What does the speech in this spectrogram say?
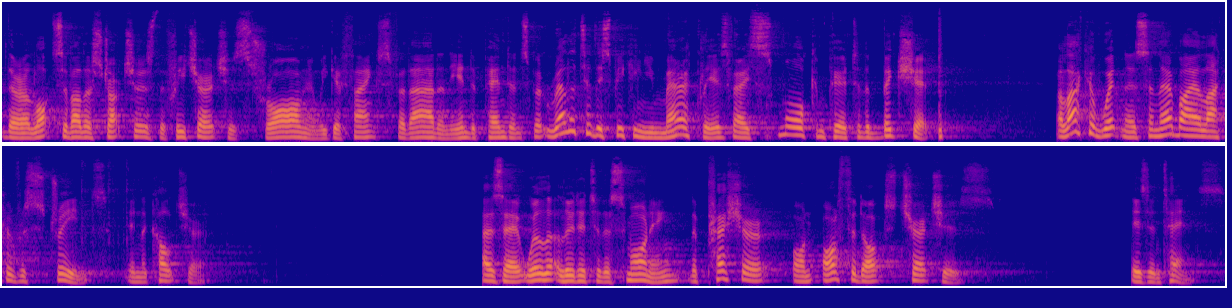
there are lots of other structures. The Free Church is strong, and we give thanks for that, and the independents. But relatively speaking, numerically, is very small compared to the big ship. A lack of witness, and thereby a lack of restraint in the culture. As uh, Will alluded to this morning, the pressure on Orthodox churches is intense.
